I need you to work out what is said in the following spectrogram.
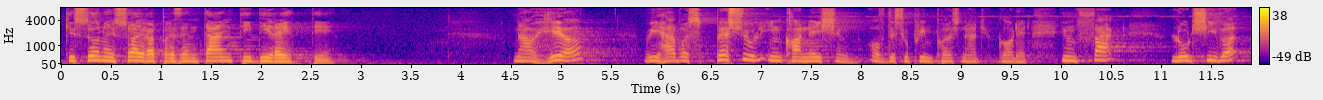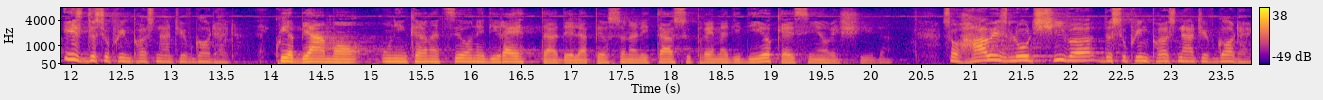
che sono i suoi rappresentanti diretti. Now, here we have a special incarnation of the Supreme Personality of Godhead. In fact, Lord Shiva is the Supreme Personality of Godhead. Qui abbiamo un'incarnazione diretta della personalità suprema di Dio che è il Signore Shiva. So, how is Lord Shiva the Supreme Personality of Godhead?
